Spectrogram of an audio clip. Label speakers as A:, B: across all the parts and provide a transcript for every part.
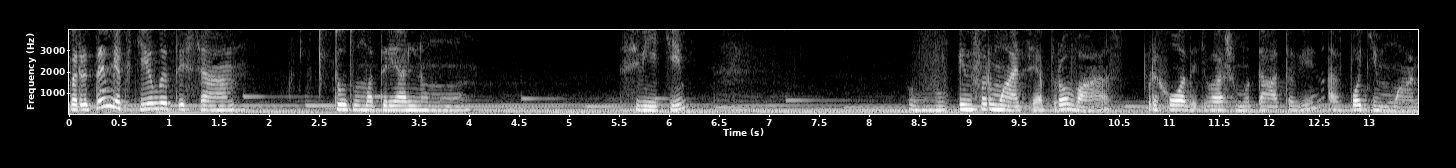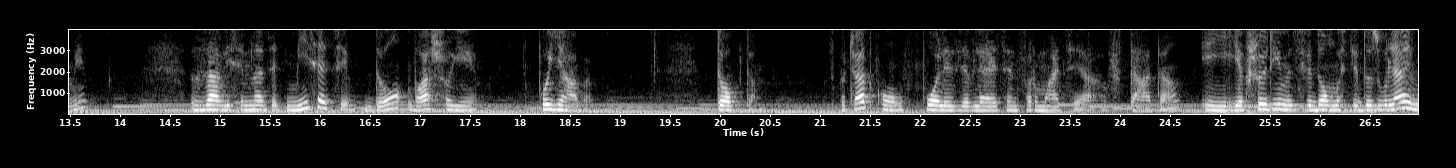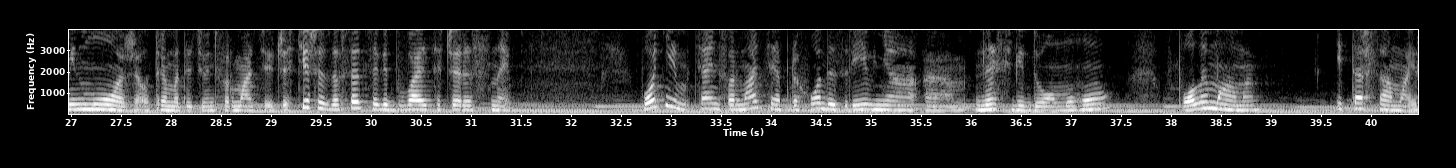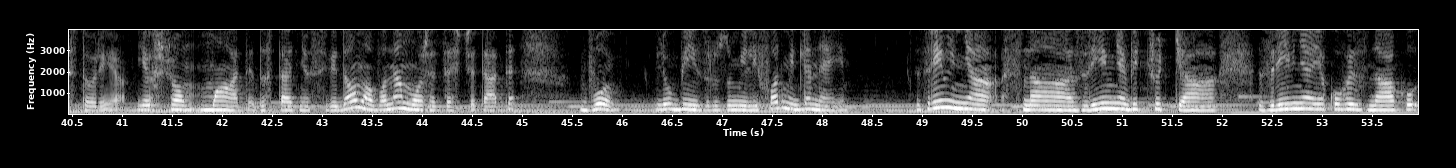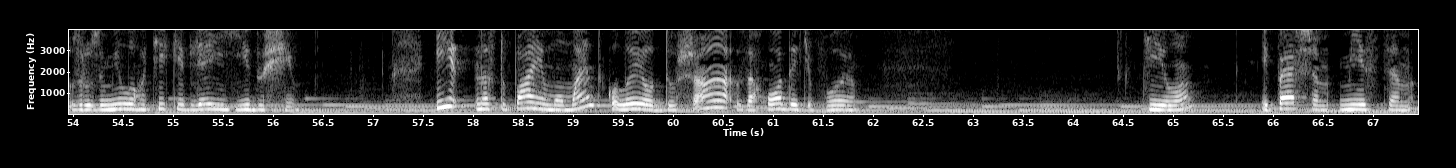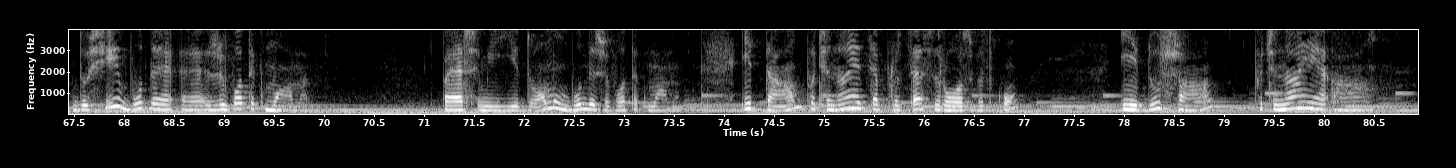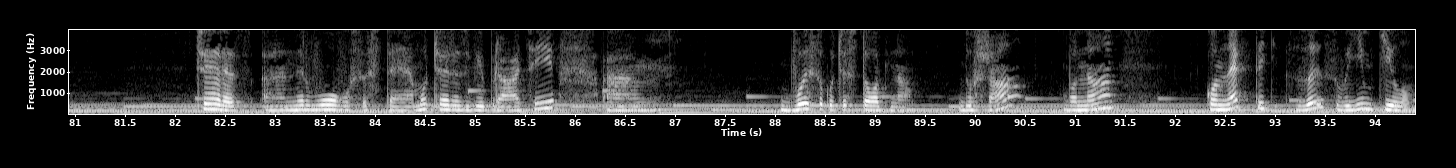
A: Перед тим, як втілитися тут в матеріальному світі, інформація про вас приходить вашому татові, а потім мамі за 18 місяців до вашої появи. Тобто, спочатку в полі з'являється інформація в тата, і якщо рівень свідомості дозволяє, він може отримати цю інформацію. Частіше за все це відбувається через сни. Потім ця інформація приходить з рівня е, несвідомого в поле мами. І та ж сама історія. Якщо мати достатньо свідома, вона може це считати в любій зрозумілій формі для неї. З рівня сна, з рівня відчуття, з рівня якогось знаку, зрозумілого тільки для її душі. І наступає момент, коли от душа заходить в тіло, і першим місцем душі буде е, животик мами. Першим її домом буде животик мами. І там починається процес розвитку, і душа починає через е, нервову систему, через вібрації. а, Високочастотна душа, вона конектить з своїм тілом.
